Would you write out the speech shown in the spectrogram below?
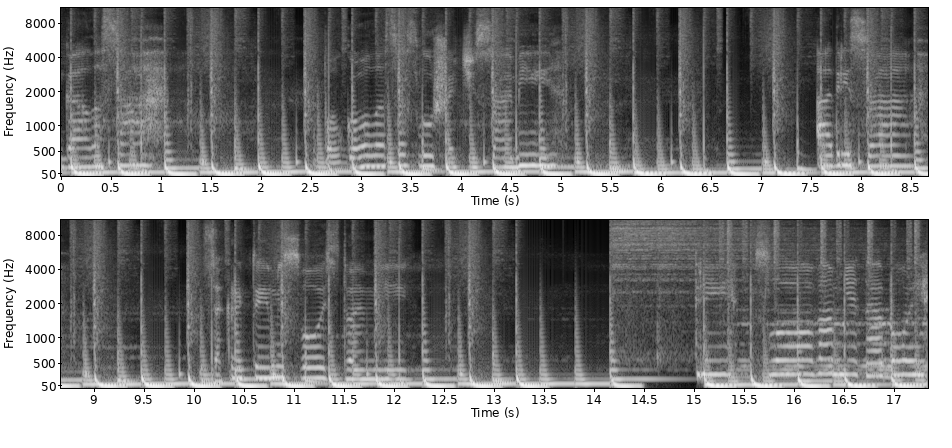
Голоса Полголоса слушать часами. Адреса Закрытыми свойствами. Три слова мне тобой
